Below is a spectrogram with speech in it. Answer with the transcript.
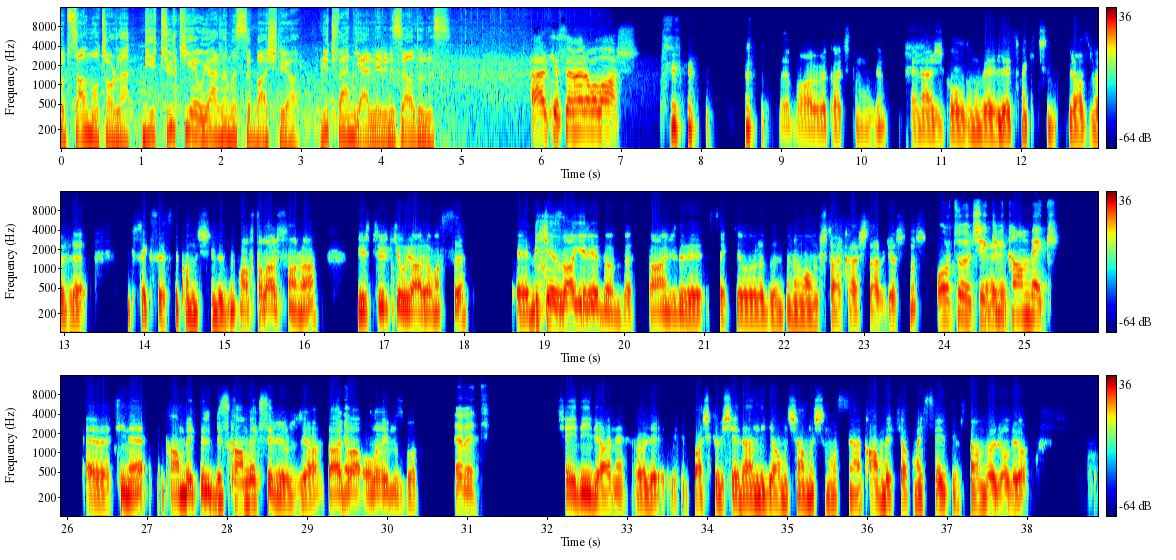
Kutsal Motor'la bir Türkiye uyarlaması başlıyor. Lütfen yerlerinizi alınız. Herkese merhabalar. Bağır ve kaçtım bugün. Enerjik olduğumu belli etmek için biraz böyle yüksek sesle konuşayım dedim. Haftalar sonra bir Türkiye uyarlaması e, bir kez daha geriye döndü. Daha önce de bir sekteye uğradığı bir dönem olmuştu arkadaşlar biliyorsunuz. Orta ölçekli Evet. bir comeback. Evet yine comebackleri biz comeback seviyoruz ya. Galiba olayımız bu. Evet. Şey değil yani öyle başka bir şeyden değil yanlış anlaşılmasın yani comeback yapmayı sevdiğimizden böyle oluyor.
